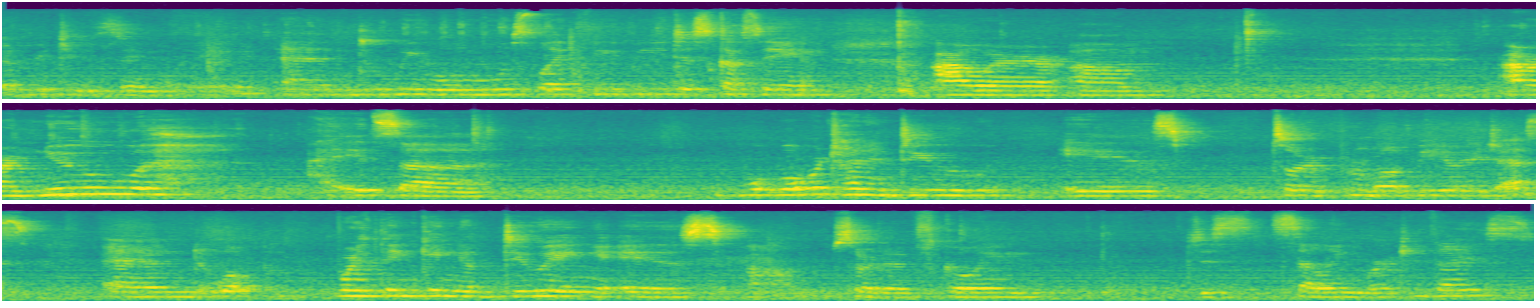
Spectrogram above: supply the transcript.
every Tuesday morning, and we will most likely be discussing our, um, our new, it's a, what, what we're trying to do is sort of promote BUHS, and what we're thinking of doing is um, sort of going, just selling merchandise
